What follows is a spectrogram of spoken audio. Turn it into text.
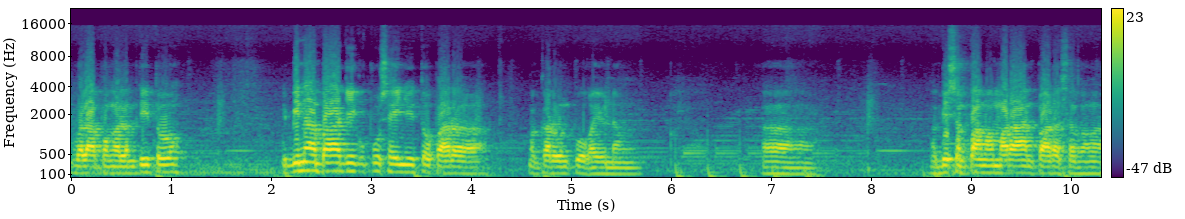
wala pang alam dito, ibinabahagi ko po sa inyo ito para magkaroon po kayo ng uh, mabisang pamamaraan para sa mga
